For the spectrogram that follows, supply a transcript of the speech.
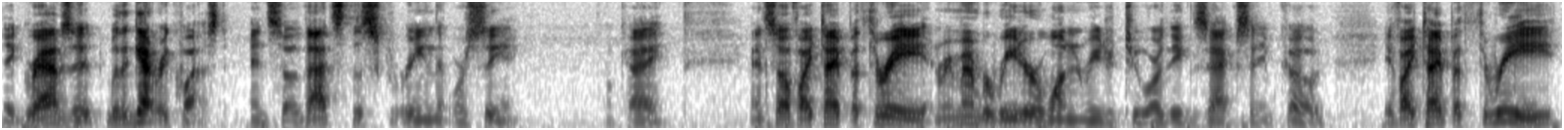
It grabs it with a GET request. And so that's the screen that we're seeing. Okay? And so if I type a 3, and remember redir 1 and redir 2 are the exact same code. If I type a 3,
